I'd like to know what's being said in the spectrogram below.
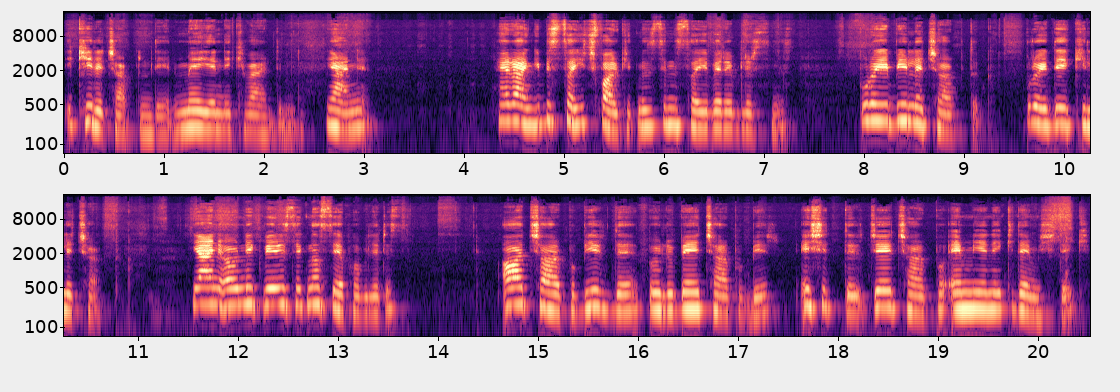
2 ile çarptım diyelim. m yerine 2 verdiğimde. Yani Herhangi bir sayı hiç fark etmez. İstediğiniz sayı verebilirsiniz. Burayı 1 ile çarptık. Burayı da 2 ile çarptık. Yani örnek verirsek nasıl yapabiliriz? A çarpı 1 de bölü B çarpı 1 eşittir C çarpı M yerine 2 demiştik.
